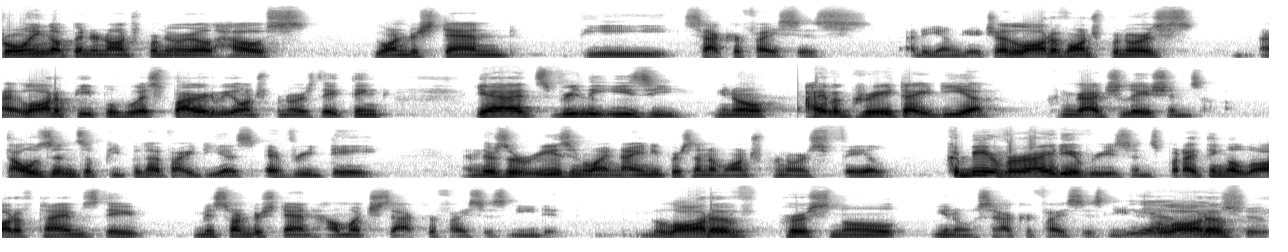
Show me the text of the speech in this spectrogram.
growing up in an entrepreneurial house you understand the sacrifices at a young age. A lot of entrepreneurs, a lot of people who aspire to be entrepreneurs, they think, yeah, it's really easy. You know, I have a great idea. Congratulations. Thousands of people have ideas every day. And there's a reason why 90% of entrepreneurs fail. Could be a variety of reasons, but I think a lot of times they misunderstand how much sacrifice is needed. A lot of personal, you know, sacrifice is needed. Yeah, a lot of, true.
